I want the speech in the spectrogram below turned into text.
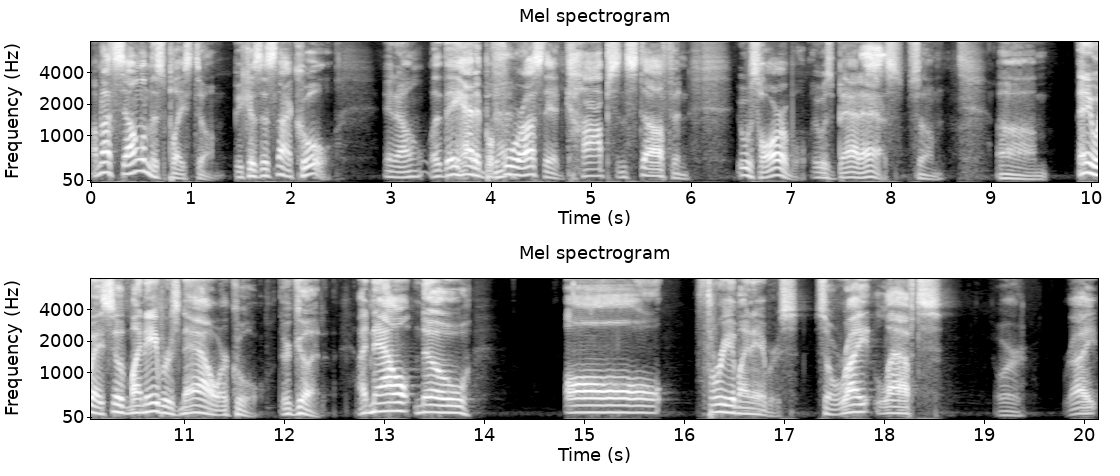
I'm not selling this place to them because it's not cool. You know, Like, they had it before us. They had cops and stuff, and it was horrible. It was badass. So, um, anyway, so my neighbors now are cool. They're good. I now know all three of my neighbors. So right, left, or right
